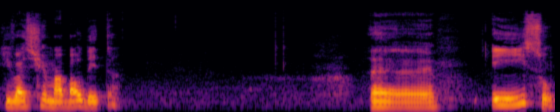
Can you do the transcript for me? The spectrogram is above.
que vai se chamar Baldeta. É, e isso,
